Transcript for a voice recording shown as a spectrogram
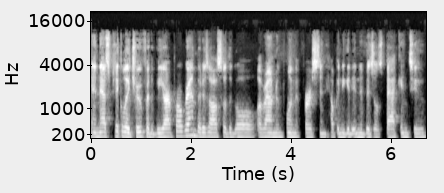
And that's particularly true for the VR program, but is also the goal around employment first and helping to get individuals back into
